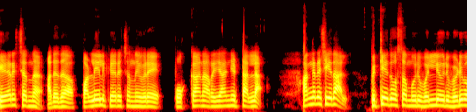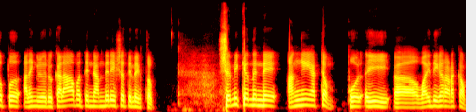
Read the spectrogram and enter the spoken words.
കയറി ചെന്ന് അതായത് പള്ളിയിൽ കയറി ചെന്ന് ഇവരെ പൊക്കാൻ അറിയാഞ്ഞിട്ടല്ല. അങ്ങനെ ചെയ്താൽ പിറ്റേ ദിവസം ഒരു വലിയൊരു വെടിവെപ്പ് അല്ലെങ്കിൽ ഒരു കലാപത്തിന്റെ അന്തരീക്ഷത്തിലെത്തും. ക്ഷമിക്കുന്നതിന്റെ അങ്ങേയറ്റം ഈ വൈദികർ അടക്കം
